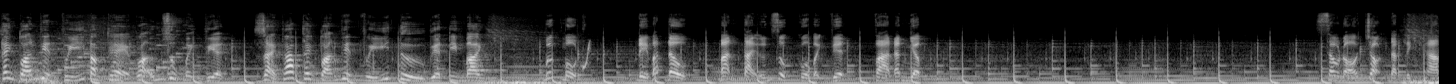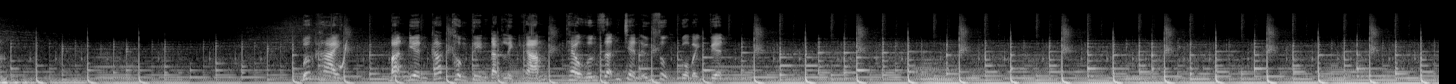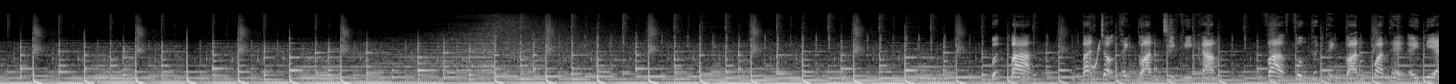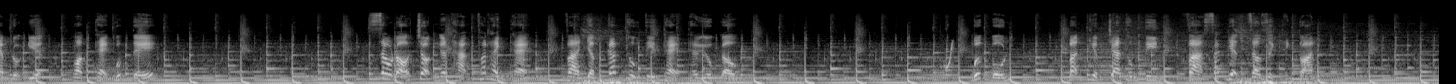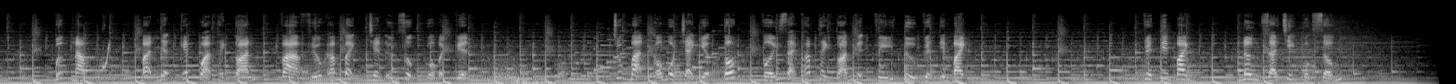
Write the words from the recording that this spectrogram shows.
Thanh toán viện phí bằng thẻ qua ứng dụng bệnh viện, giải pháp thanh toán viện phí từ Vietinbank. Bước 1. Để bắt đầu, bạn tải ứng dụng của bệnh viện và đăng nhập. Sau đó chọn đặt lịch khám. Bước 2. Bạn điền các thông tin đặt lịch khám theo hướng dẫn trên ứng dụng của bệnh viện. Bước 3. Bạn chọn thanh toán chi phí khám và phương thức thanh toán qua thẻ ATM nội địa hoặc thẻ quốc tế. Sau đó chọn ngân hàng phát hành thẻ và nhập các thông tin thẻ theo yêu cầu. Bước 4. Bạn kiểm tra thông tin và xác nhận giao dịch thanh toán. Bước 5. Bạn nhận kết quả thanh toán và phiếu khám bệnh trên ứng dụng của bệnh viện. Chúc bạn có một trải nghiệm tốt với giải pháp thanh toán viện phí từ Vietinbank việt tiên banh nâng giá trị cuộc sống.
